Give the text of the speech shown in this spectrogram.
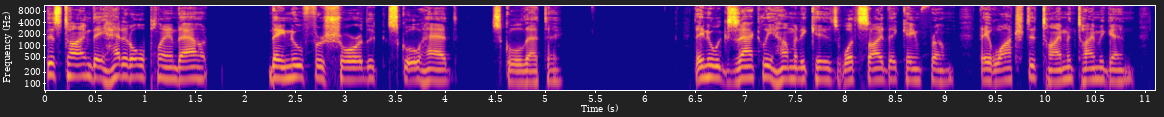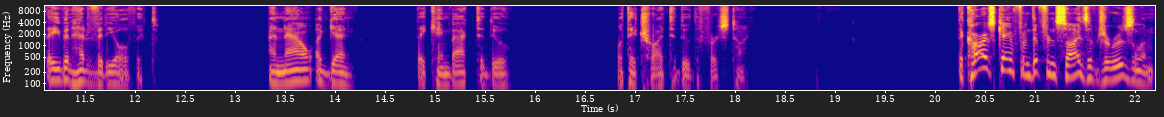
This time they had it all planned out. They knew for sure the school had school that day. They knew exactly how many kids, what side they came from. They watched it time and time again. They even had video of it. And now, again, they came back to do what they tried to do the first time. The cars came from different sides of Jerusalem.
